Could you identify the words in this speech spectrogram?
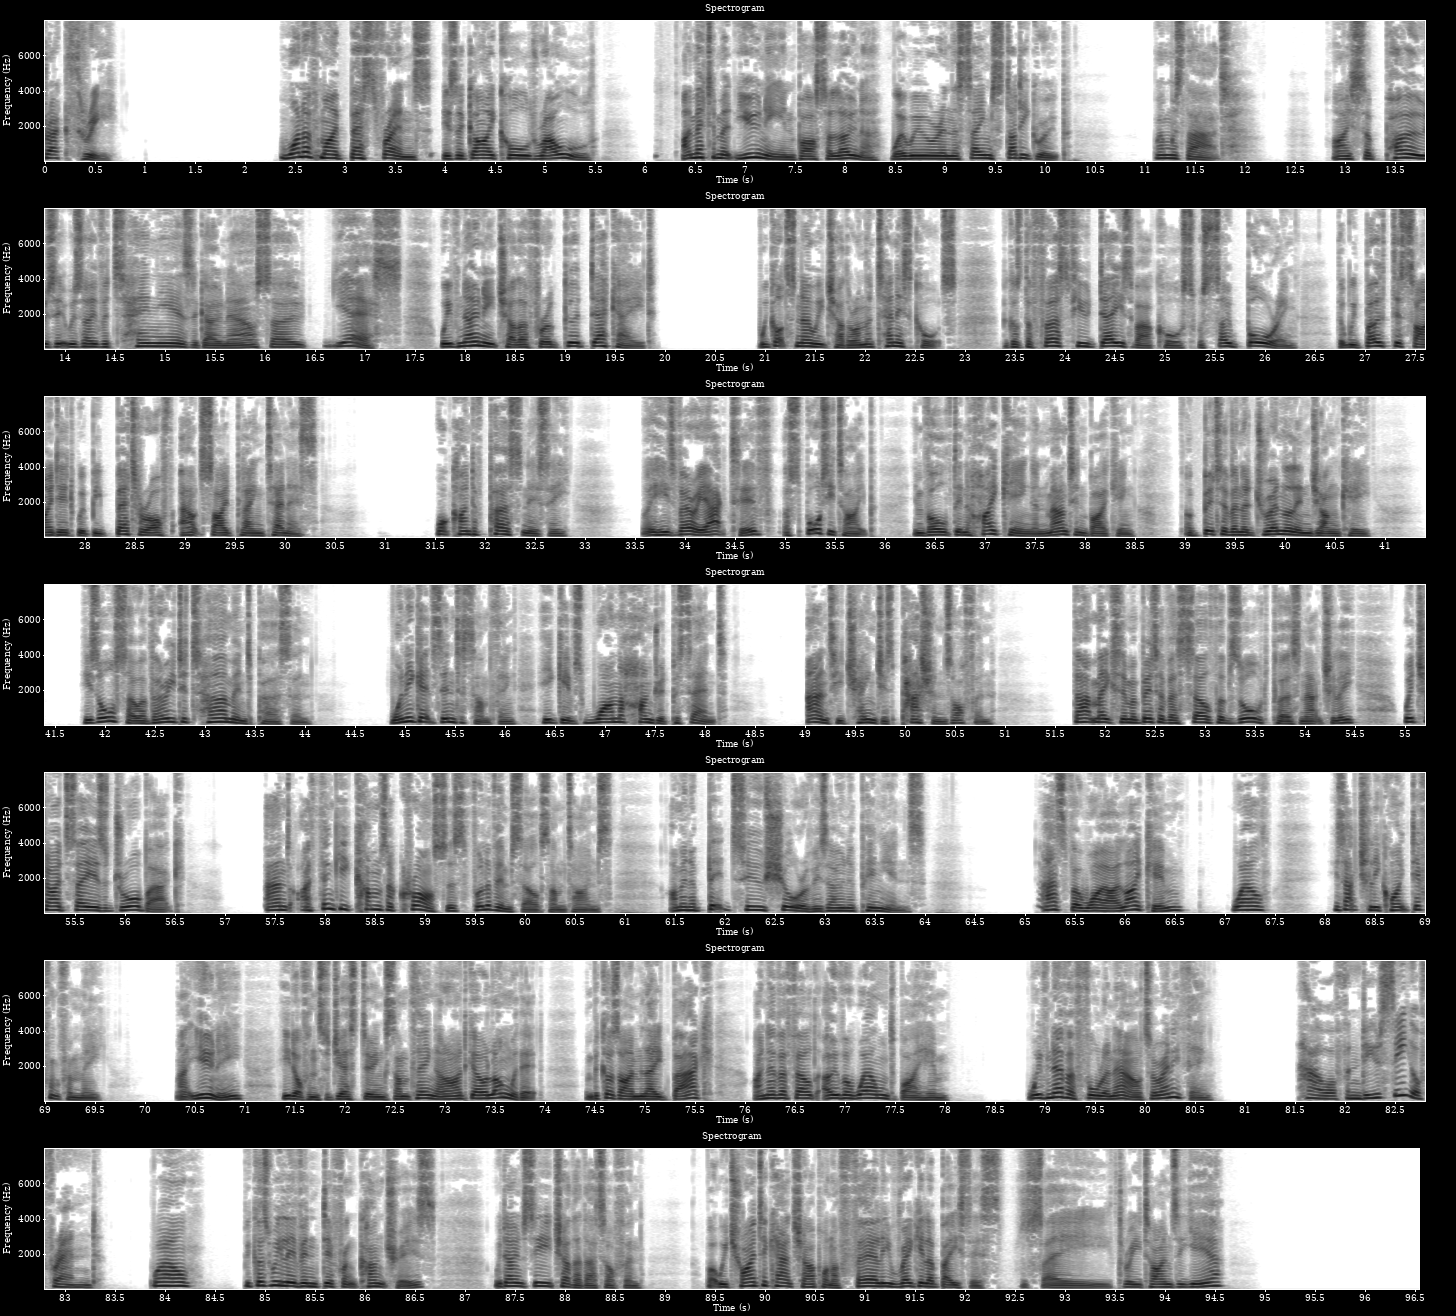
Track 3. One of my best friends is a guy called Raul. I met him at uni in Barcelona, where we were in the same study group. When was that? I suppose it was over 10 years ago now, so yes, we've known each other for a good decade. We got to know each other on the tennis courts because the first few days of our course were so boring that we both decided we'd be better off outside playing tennis. What kind of person is he? He's very active, a sporty type, involved in hiking and mountain biking, a bit of an adrenaline junkie. He's also a very determined person. When he gets into something, he gives 100%. And he changes passions often. That makes him a bit of a self absorbed person, actually, which I'd say is a drawback. And I think he comes across as full of himself sometimes. I mean, a bit too sure of his own opinions. As for why I like him, well, he's actually quite different from me. At uni, he'd often suggest doing something and I'd go along with it, and because I'm laid back, I never felt overwhelmed by him. We've never fallen out or anything. How often do you see your friend? Well, because we live in different countries, we don't see each other that often. But we try to catch up on a fairly regular basis, say three times a year.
